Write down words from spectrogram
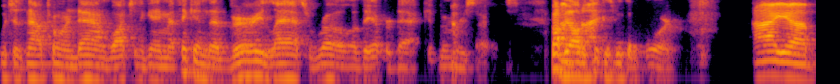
which is now torn down, watching the game, I think in the very last row of the upper deck, if memory serves. Probably all the tickets we could afford. I uh,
